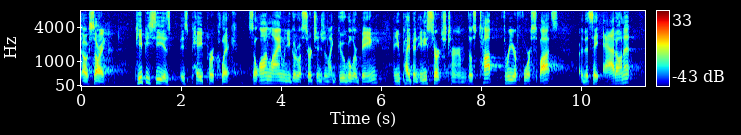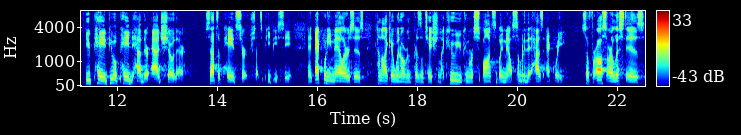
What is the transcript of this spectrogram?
Oh, sorry. PPC is, is pay per click. So online, when you go to a search engine like Google or Bing, and you type in any search term, those top three or four spots that say ad on it, you paid, people paid to have their ad show there. So that's a paid search, that's PPC. And equity mailers is kind of like I went over in the presentation, like who you can responsibly mail, somebody that has equity. So for us, our list is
